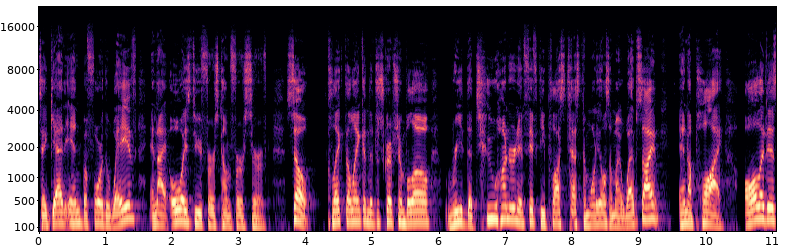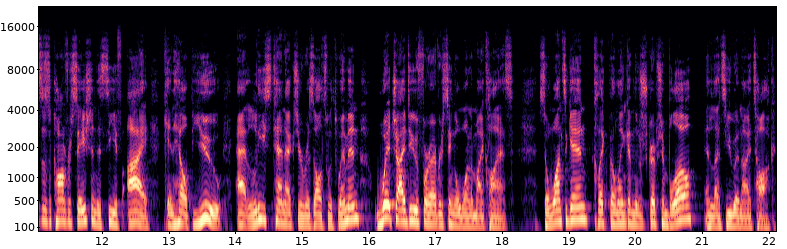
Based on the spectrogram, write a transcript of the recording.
to get in before the wave, and I always do first come, first served. So, Click the link in the description below, read the 250 plus testimonials on my website, and apply. All it is is a conversation to see if I can help you at least 10x your results with women, which I do for every single one of my clients. So, once again, click the link in the description below and let's you and I talk.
